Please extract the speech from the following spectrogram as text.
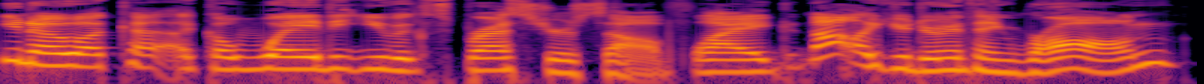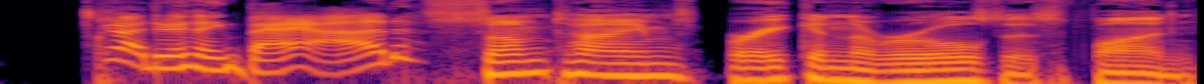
you know a, like a way that you express yourself. Like not like you're doing anything wrong, you're not doing anything bad. Sometimes breaking the rules is fun.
